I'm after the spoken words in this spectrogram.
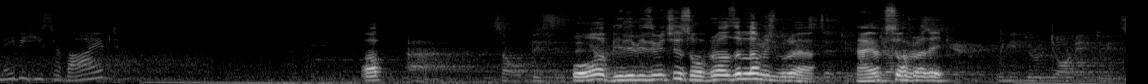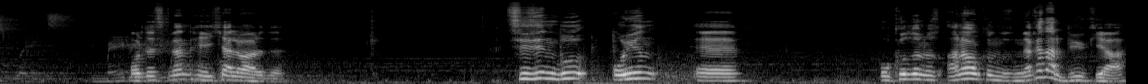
Maybe he survived? Hop. Oo biri bizim için sofra hazırlamış buraya. Ha yok sofra değil. Orada eskiden heykel vardı. Sizin bu oyun eee okulunuz, anaokulunuz ne kadar büyük ya.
